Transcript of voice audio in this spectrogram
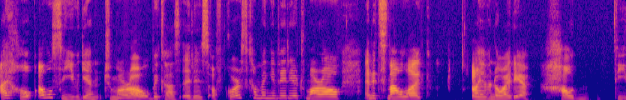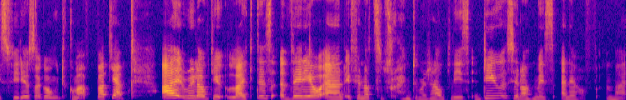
I hope I will see you again tomorrow because it is of course coming a video tomorrow and it's now like I have no idea how these videos are going to come up. But yeah, I really hope you like this video and if you're not subscribed to my channel please do so you don't miss any of my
